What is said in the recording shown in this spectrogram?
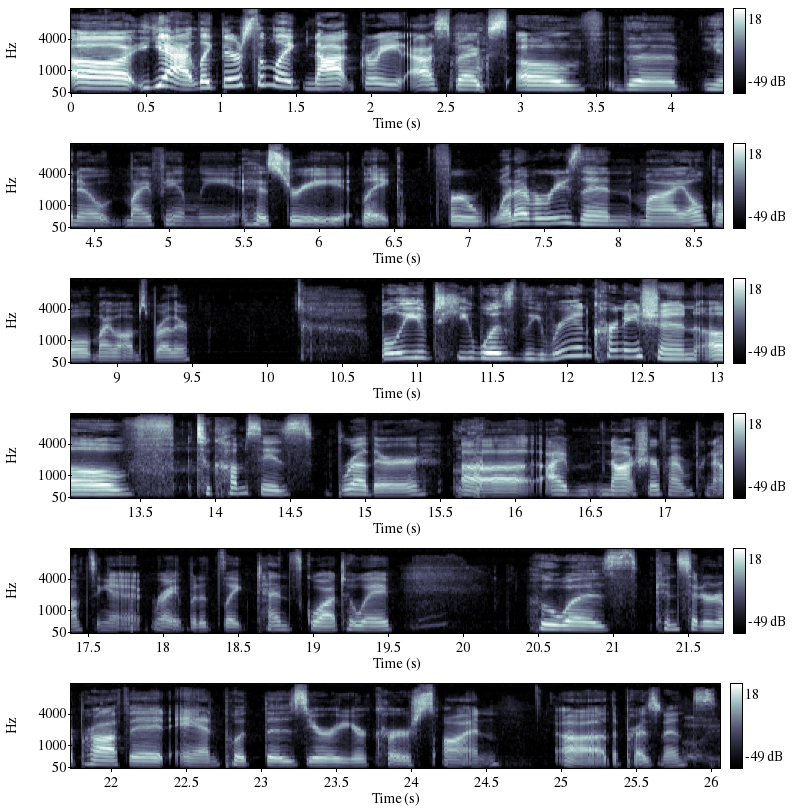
uh yeah like there's some like not great aspects of the you know my family history like for whatever reason my uncle my mom's brother believed he was the reincarnation of Tecumseh's brother. Uh, I'm not sure if I'm pronouncing it right, but it's like Tenskwatawa who was considered a prophet and put the zero year curse on uh, the presidents.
